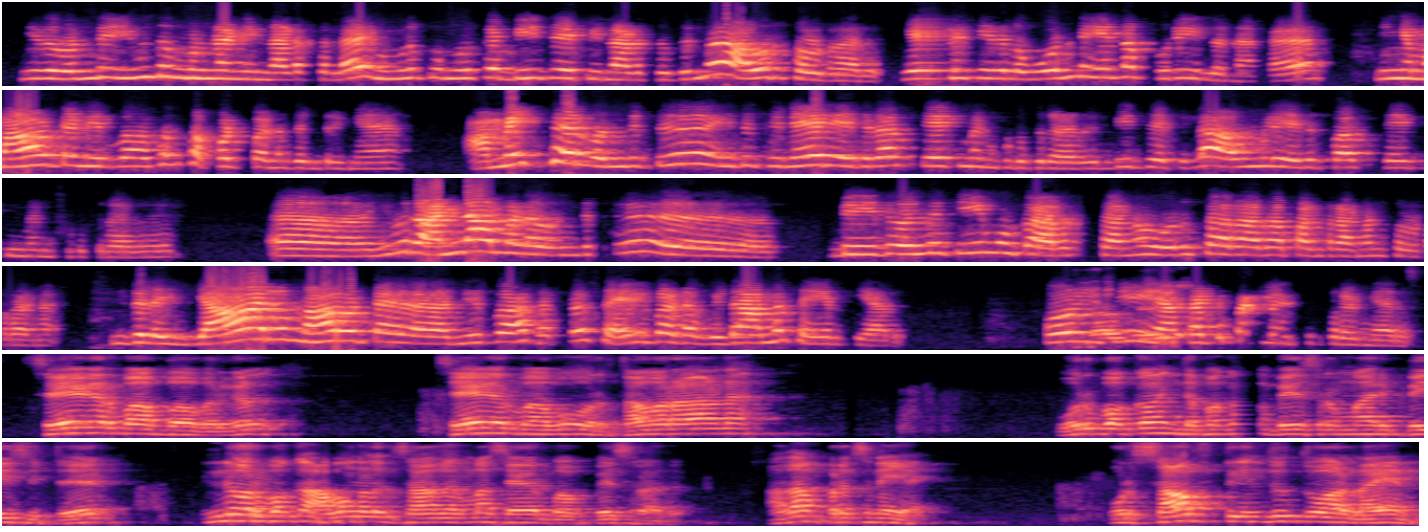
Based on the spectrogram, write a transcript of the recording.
இது வந்து இந்து முன்னணி நடத்தல முழுக்க முழுக்க பிஜேபி நடத்துதுன்னு அவர் சொல்றாரு. எனக்கு இதுல ஒண்ணு என்ன புரியலனாக்க நீங்க மாவட்ட நிர்வாகம் சப்போர்ட் பண்ணுதுன்றீங்க. அமைச்சர் வந்துட்டு இதுக்கு நேர் எதிராக ஸ்டேட்மெண்ட் கொடுக்குறாரு. பிஜேபில அவங்களே எதிர்ப்பா ஸ்டேட்மெண்ட் கொடுக்குறாரு. ஆஹ் இவர் அண்ணாமலை வந்துட்டு இது வந்து திமுக அரசாங்கம் ஒரு சாராரா பண்றாங்கன்னு சொல்றாங்க. இதுல யாரு மாவட்ட நிர்வாகத்தை செயல்பட விடாம செய்யறது யாரு? போலீஸையும் கட்டுப்பாட்டுல வச்சுக்கிறவங்க யாரு? சேகர் பாபு அவர்கள் சேகர் பாபு ஒரு தவறான ஒரு பக்கம் இந்த பக்கம் பேசுற மாதிரி பேசிட்டு இன்னொரு பக்கம் அவங்களுக்கு சாதகமா சேகர் பாபு பேசுறாரு. அதான் பிரச்சனையே. ஒரு சாஃப்ட் இந்துத்துவா லயன்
